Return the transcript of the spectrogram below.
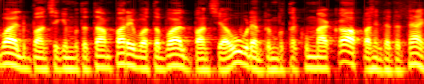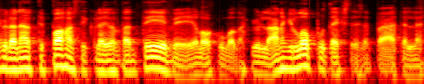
Wild Bunchikin, mutta tää on pari vuotta Wild Bunchia uudempi, mutta kun mä kaappasin tätä, tää kyllä näytti pahasti kyllä joltain TV-elokuvalta kyllä, ainakin lopputeksteissä päätellen.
